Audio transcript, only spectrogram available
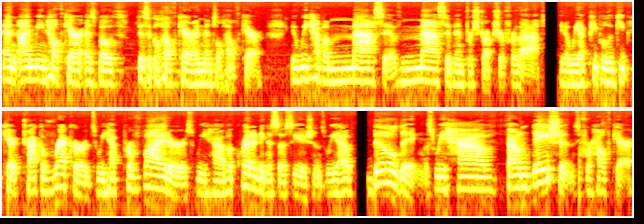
And I mean healthcare as both physical healthcare and mental healthcare. We have a massive, massive infrastructure for that. You know, we have people who keep track of records. We have providers. We have accrediting associations. We have buildings. We have foundations for healthcare.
